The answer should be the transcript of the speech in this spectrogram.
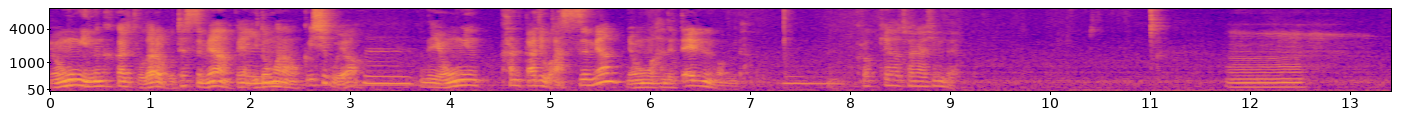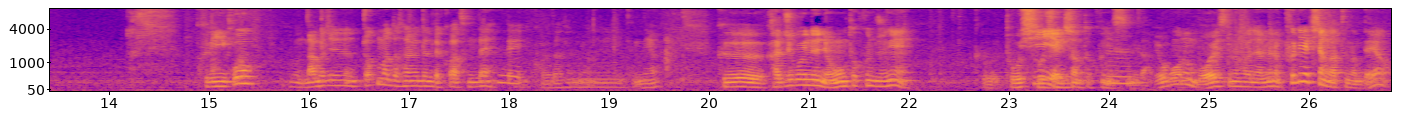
영웅이 있는 칸까지 도달을 못했으면 그냥 음. 이동만 하면 끝이고요. 음. 근데 영웅이 칸까지 왔으면 영웅을 한 대 때리는 겁니다. 음. 그렇게 해서 처리하시면 돼요. 어... 그리고 나머지는 조금만 더 설명드리면 될 것 같은데 네. 거의 다 설명이 됐네요. 그 가지고 있는 영웅 토큰 중에 그 도시, 도시. 액션 토큰이 있습니다. 요거는 뭐에 쓰는 거냐면 프리 액션 같은 건데요.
